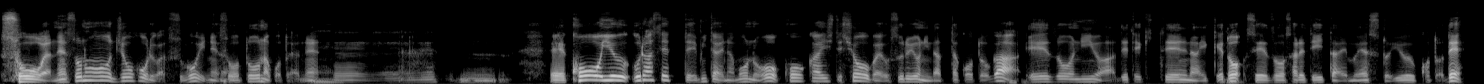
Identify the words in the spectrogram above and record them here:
そうやね。その情報量がすごいね。相当なことやね。うんうん。うんえーこういう裏設定みたいなものを公開して商売をするようになったことが映像には出てきてないけど製造されていた MS ということで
